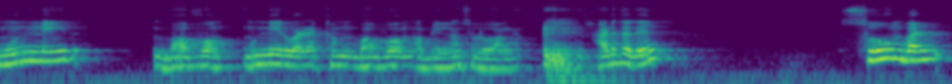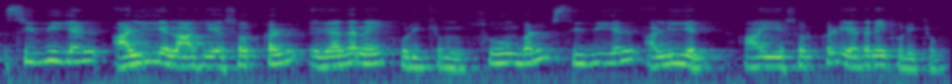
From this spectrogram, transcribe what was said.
முன்னீர் பவ்வம் முன்னீர் வழக்கம் பவ்வம் அப்படின்லாம் சொல்லுவாங்க. அடுத்தது சூம்பல் சிவியல் அழியல் ஆகிய சொற்கள் எதனை குறிக்கும்? சூம்பல் சிவியல் அழியல் ஆகிய சொற்கள் எதனை குறிக்கும்?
